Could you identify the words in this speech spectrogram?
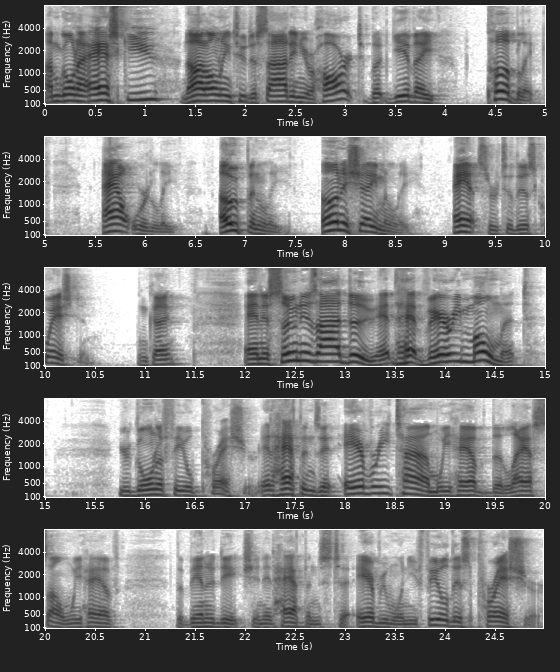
I'm going to ask you not only to decide in your heart, but give a public, outwardly, openly, unashamedly answer to this question. Okay? And as soon as I do, at that very moment, you're going to feel pressure. It happens at every time we have the last song. We have the benediction. It happens to everyone. You feel this pressure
